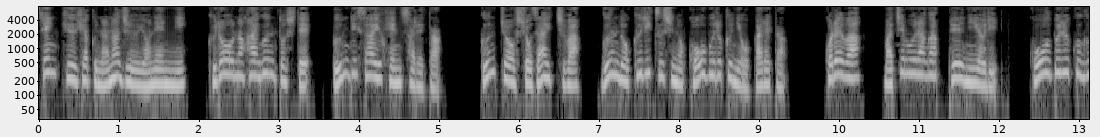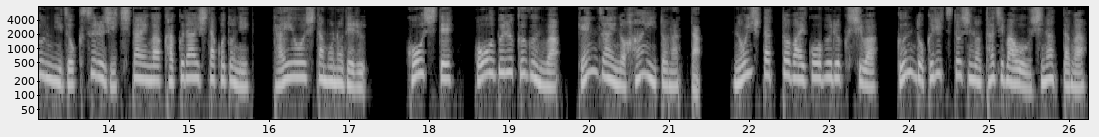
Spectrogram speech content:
1974年にクローナハ軍として分離再編された。軍庁所在地は、軍独立市のコーブルクに置かれた。これは、町村合併により、コーブルク軍に属する自治体が拡大したことに対応したものでる。こうして、コーブルク軍は現在の範囲となった。ノイシュタットバイコーブルク市は、軍独立都市の立場を失ったが、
